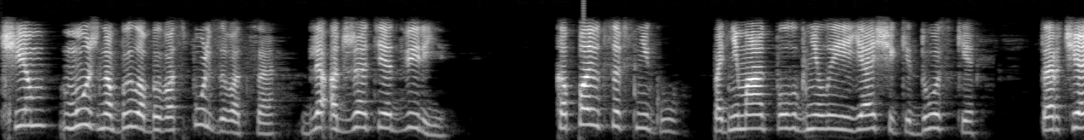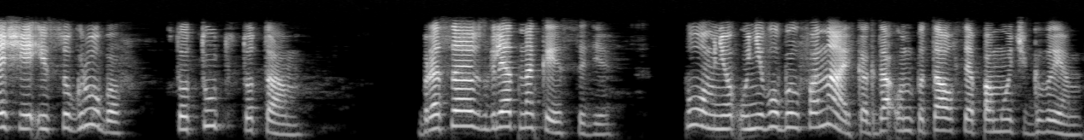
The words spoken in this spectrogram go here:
чем можно было бы воспользоваться для отжатия двери. Копаются в снегу, поднимают полугнилые ящики, доски, торчащие из сугробов, то тут, то там. Бросаю взгляд на Кэссиди. Помню, у него был фонарь, когда он пытался помочь Гвен.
